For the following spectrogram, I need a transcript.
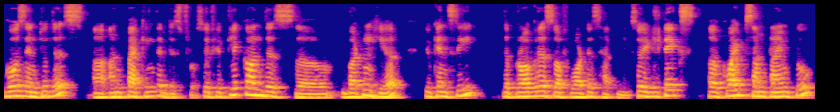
goes into this uh, unpacking the distro. So if you click on this uh, button here, you can see the progress of what is happening. So it takes uh, quite some time to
